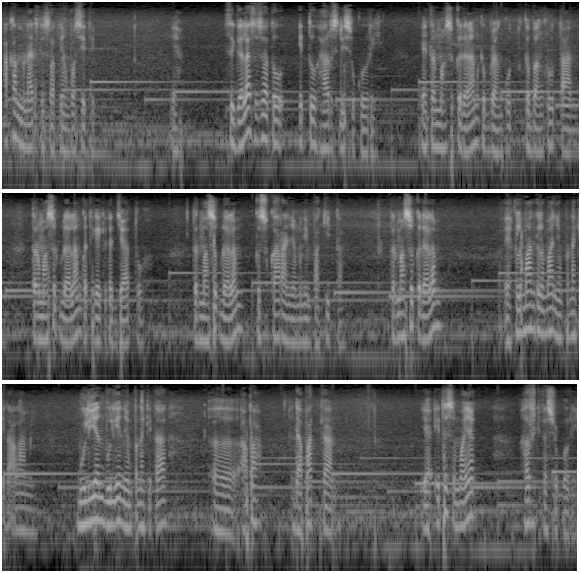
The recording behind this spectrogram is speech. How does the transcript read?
akan menarik sesuatu yang positif. Ya segala sesuatu itu harus disyukuri. Ya termasuk ke dalam kebangkrutan termasuk dalam ketika kita jatuh termasuk dalam kesukaran yang menimpa kita termasuk ke dalam ya kelemahan-kelemahan yang pernah kita alami. Bulian-bulian yang pernah kita uh, apa dapatkan. Ya itu semuanya harus kita syukuri.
